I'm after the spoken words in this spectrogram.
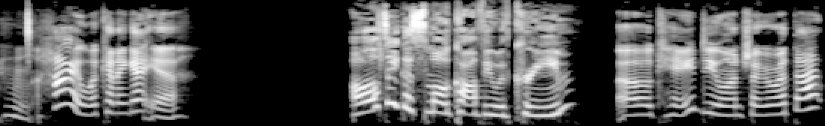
hi. What can I get you? I'll take a small coffee with cream. Okay. Do you want sugar with that?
